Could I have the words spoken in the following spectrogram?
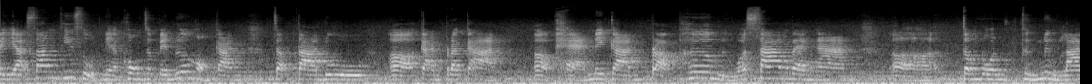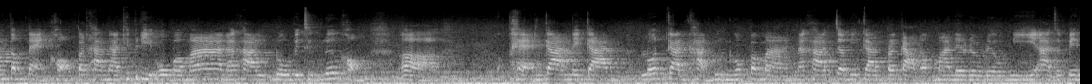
ระยะสั้นที่สุดเนี่ยคงจะเป็นเรื่องของการจับตาดูการประกาศแผนในการปรับเพิ่มหรือว่าสร้างแรงงานจำนวนถึง 1 ล้านตำแหน่งของประธานาธิบดีโอบามานะคะรวมไปถึงเรื่องของ แผนการในการลดการขาดดุลงบประมาณนะคะจะมีการประกาศออกมาในเร็วๆนี้ อาจจะเป็น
